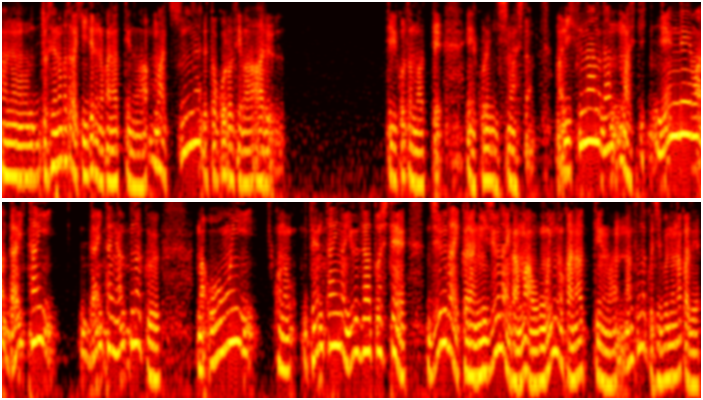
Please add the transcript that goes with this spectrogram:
あの、女性の方が聞いてるのかなっていうのは、まあ気になるところではある。っていうこともあって、えー、これにしました。まあ、リスナーの、まあ、齢は大体、大体なんとなく、まあ、多い、この全体のユーザーとして、10代から20代がまあ多いのかなっていうのは、なんとなく自分の中で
